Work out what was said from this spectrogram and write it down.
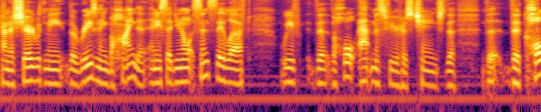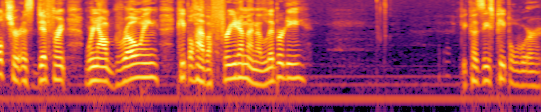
kind of shared with me the reasoning behind it, and he said, you know what? Since they left, we've the, the whole atmosphere has changed the, the the culture is different we're now growing people have a freedom and a liberty because these people were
